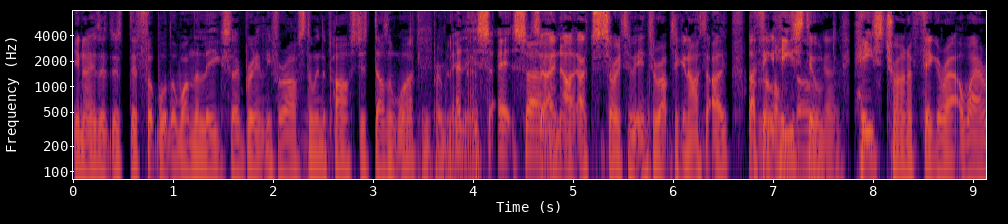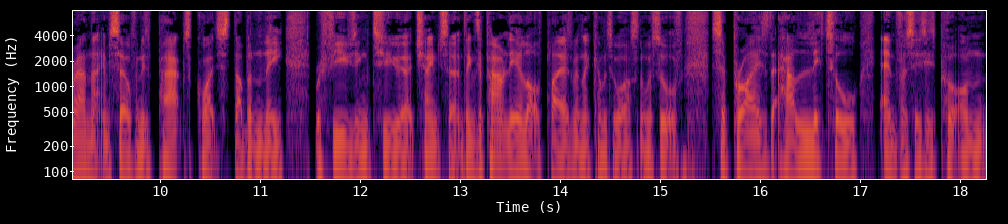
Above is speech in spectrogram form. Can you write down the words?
you know the, the, the football that won the league so brilliantly for Arsenal in the past just doesn't work in the Premier League. And it's, it's, um, So, and I, I, sorry to interrupt again. I, th- I, I think he's still ago. he's trying to figure out a way around that himself, and is perhaps quite stubbornly refusing to uh, change certain things. Apparently, a lot of players when they come to Arsenal were sort of surprised at how little emphasis is put on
